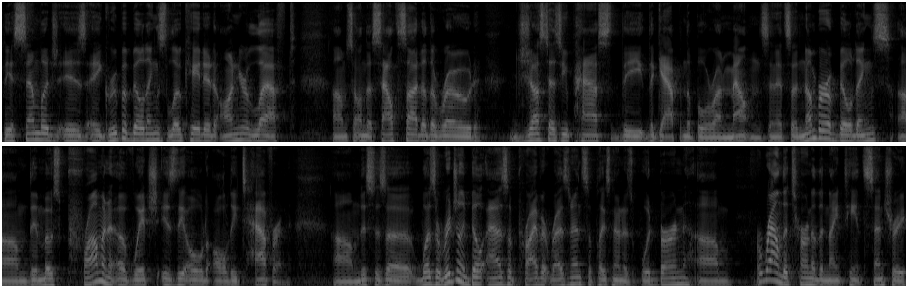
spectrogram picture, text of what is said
the assemblage is a group of buildings located on your left, um, so on the south side of the road just as you pass the, the gap in the Bull Run Mountains. And it's a number of buildings, um, the most prominent of which is the old Aldie Tavern. Um, this is a was originally built as a private residence, a place known as Woodburn, um, around the turn of the 19th century.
